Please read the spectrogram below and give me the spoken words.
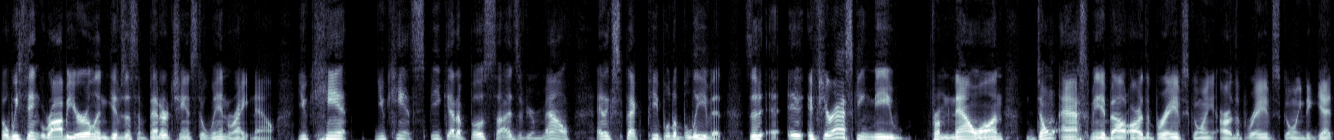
but we think Robbie Erlin gives us a better chance to win right now. You can't you can't speak out of both sides of your mouth and expect people to believe it. So if you're asking me from now on, don't ask me about are the Braves going are the Braves going to get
